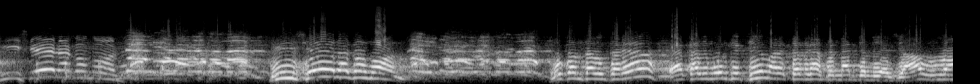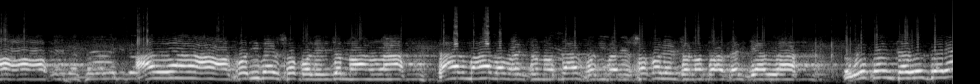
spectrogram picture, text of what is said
কিসের আগমন কিসের আগমন হুকম তালুকদারে, এক খালি মুরগির ডিম আর একটা গাছের নারকেল নিয়ে আসে। আল্লাহ আল্লাহ পরিবার সকলের জন্য আল্লাহ, তার মা বাবার জন্য, তার পরিবারের সকলের জন্য দোয়া চাইছি আল্লাহ। রূপন তালুকদারে,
